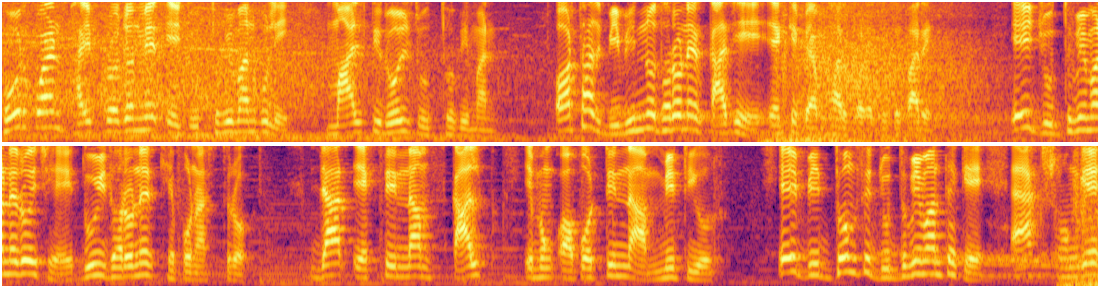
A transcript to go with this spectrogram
ফোর পয়েন্ট ফাইভ প্রজন্মের এই যুদ্ধ বিমানগুলি মাল্টি রোল যুদ্ধ বিমান অর্থাৎ বিভিন্ন ধরনের কাজে একে ব্যবহার করা যেতে পারে। এই যুদ্ধ বিমানে রয়েছে দুই ধরনের ক্ষেপণাস্ত্র, যার একটির নাম স্কাল্প এবং অপরটির নাম মিটিওর। এই বিধ্বংসী যুদ্ধবিমান থেকে একসঙ্গে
